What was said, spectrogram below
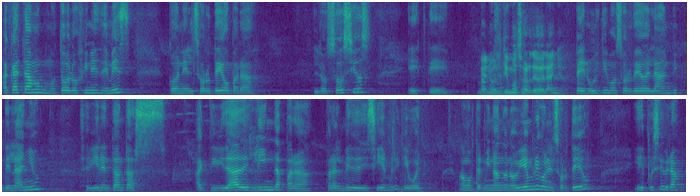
Acá estamos, como todos los fines de mes, con el sorteo para los socios. Este, penúltimo sorteo del año. Penúltimo sorteo del, del año. Se vienen tantas actividades lindas para, para el mes de diciembre que, bueno, Vamos terminando noviembre con el sorteo y después se verá.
